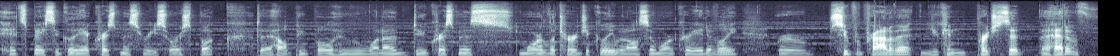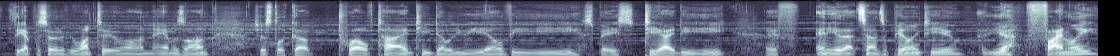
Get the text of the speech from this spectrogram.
It's basically a Christmas resource book to help people who want to do Christmas more liturgically, but also more creatively. We're super proud of it. You can purchase it ahead of the episode if you want to on Amazon. Just look up 12 Tide, T W E L V E space T I D E. If any of that sounds appealing to you, yeah, finally,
